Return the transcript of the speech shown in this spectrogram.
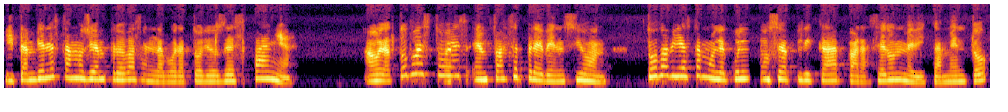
Y también estamos ya en pruebas en laboratorios de España. Ahora, todo esto es en fase prevención. Todavía esta molécula no se aplica para hacer un medicamento.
